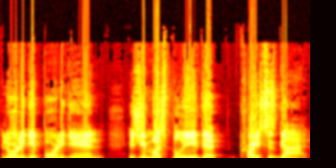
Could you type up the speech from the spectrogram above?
in order to get born again is you must believe that Christ is God.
